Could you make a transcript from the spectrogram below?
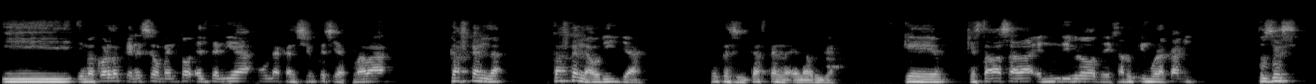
Y, me acuerdo que en ese momento él tenía una canción que se llamaba Kafka en la, Kafka en la orilla. Creo que sí, Kafka en la, en la orilla que, está basada en un libro de Haruki Murakami. Entonces,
